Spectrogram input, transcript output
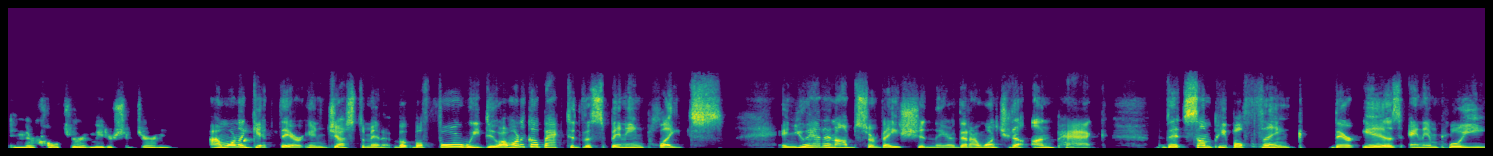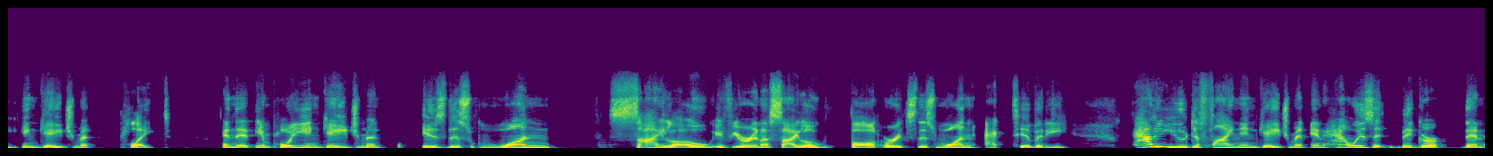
in their culture and leadership journey I want to get there in just a minute. But before we do, I want to go back to the spinning plates. And you had an observation there that I want you to unpack that some people think there is an employee engagement plate, and that employee engagement is this one silo, if you're in a silo thought, or it's this one activity. How do you define engagement, and how is it bigger than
